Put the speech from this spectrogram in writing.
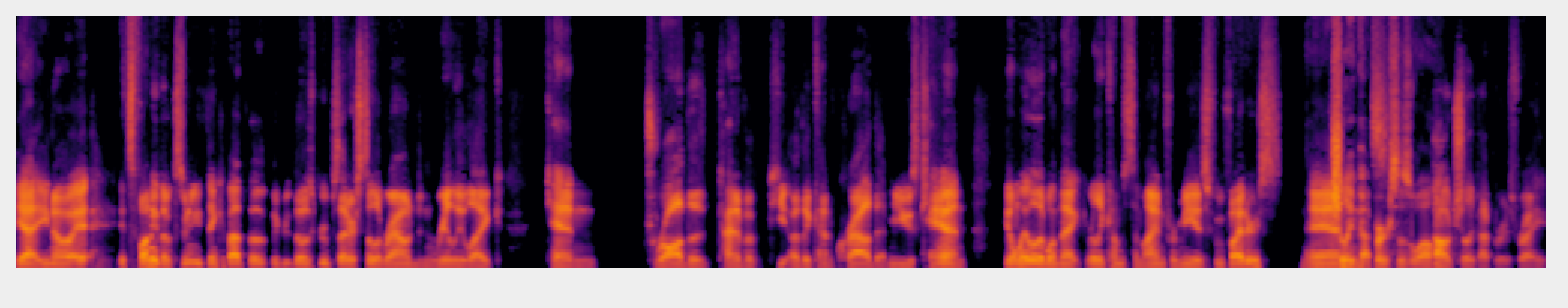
Yeah, you know, it, it's funny though because when you think about the, the, those groups that are still around and really like can draw the kind of a the kind of crowd that Muse can. The only other one that really comes to mind for me is Foo Fighters. And Chili Peppers as well. Oh, Chili Peppers, right?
